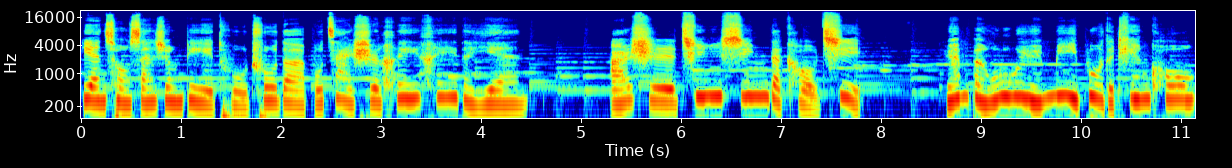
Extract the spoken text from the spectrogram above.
烟囱三兄弟吐出的不再是黑黑的烟，而是清新的口气。原本乌云密布的天空，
